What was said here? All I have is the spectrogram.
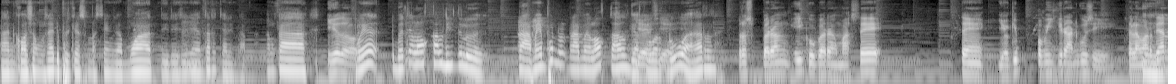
lahan kosong misalnya di puskesmas yang nggak muat di desanya Hmm. ntar cari lapangan kah. Iya toh. Pokoknya ibaratnya lokal gitu loh. Rame pun rame lokal, gak Yes, keluar yes, keluar. Terus barang iku barang masih te yo ki pemikiranku sih. Dalam Iya. artian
